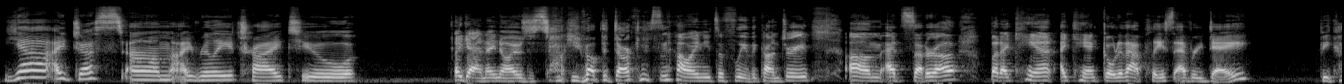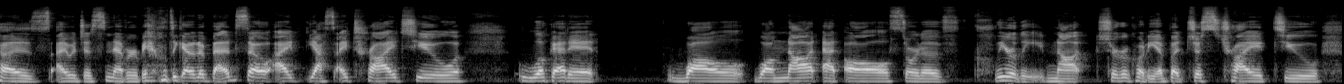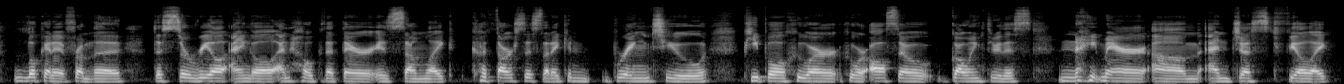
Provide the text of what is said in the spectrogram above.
Yeah, I just um I really try to again, I know I was just talking about the darkness and how I need to flee the country, um, etc. But I can't I can't go to that place every day because I would just never be able to get out of bed. So I yes, I try to look at it while while not at all sort of clearly not sugarcoating it but just try to look at it from the the surreal angle and hope that there is some like catharsis that I can bring to people who are who are also going through this nightmare um and just feel like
